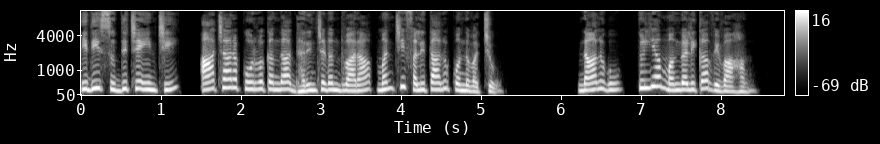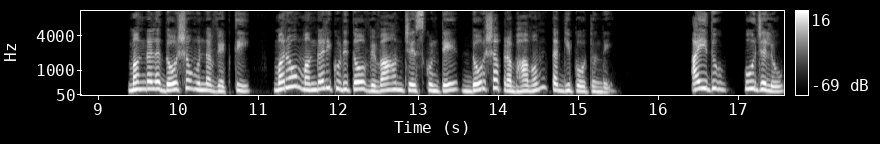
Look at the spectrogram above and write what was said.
ఇది శుద్ధి చేయించి ఆచారపూర్వకంగా ధరించడం ద్వారా మంచి ఫలితాలు పొందవచ్చు. నాలుగు తుల్య మంగళిక వివాహం. మంగళ దోషం ఉన్న వ్యక్తి మరో మంగళికుడితో వివాహం చేసుకుంటే దోష ప్రభావం తగ్గిపోతుంది. ఐదు పూజలు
